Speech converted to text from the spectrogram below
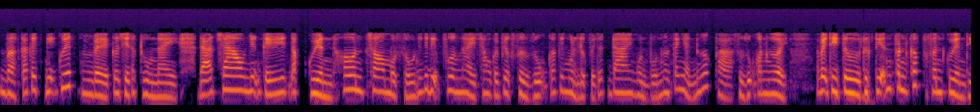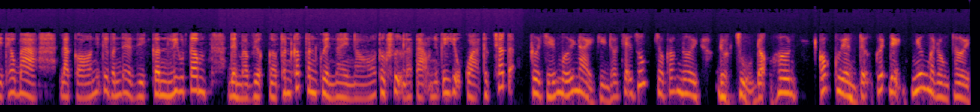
Và các cái nghị quyết về cơ chế đặc thù này đã trao những cái đặc quyền hơn cho một số những cái địa phương này trong cái việc sử dụng các cái nguồn lực về đất đai, nguồn vốn ngân sách nhà nước và sử dụng con người. Vậy thì từ thực tiễn phân cấp và phân quyền thì theo bà là có những cái vấn đề gì cần lưu tâm để mà việc ờ, phân cấp phân quyền này nó thực sự là tạo những cái hiệu quả thực chất ạ? Cơ chế mới này thì nó sẽ giúp cho các nơi được chủ động hơn có quyền tự quyết định, nhưng mà đồng thời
